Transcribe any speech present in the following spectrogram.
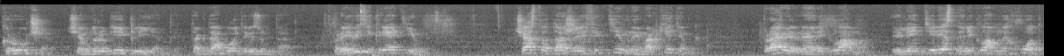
круче, чем другие клиенты. Тогда будет результат. Проявите креативность. Часто даже эффективный маркетинг, правильная реклама или интересный рекламный ход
